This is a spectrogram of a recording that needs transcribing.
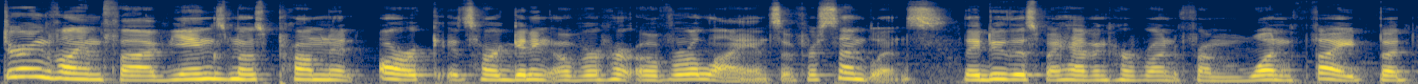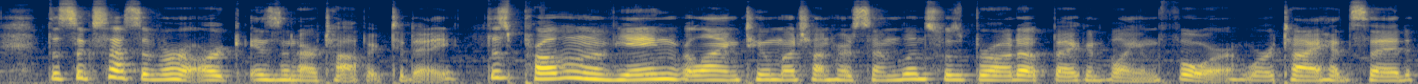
During Volume 5, Yang's most prominent arc is her getting over her over-reliance of her semblance. They do this by having her run from one fight, but the success of her arc isn't our topic today. This problem of Yang relying too much on her semblance was brought up back in Volume 4, where Tai had said,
